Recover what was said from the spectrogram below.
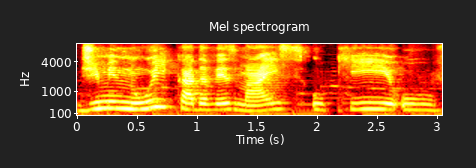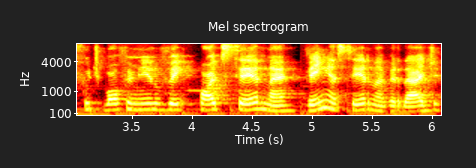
diminui cada vez mais o que o futebol feminino vem, pode ser, né? Vem a ser, na verdade,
